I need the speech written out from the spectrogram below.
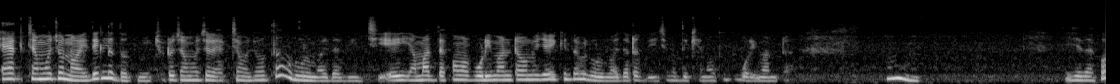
এক চামচও নয়। দেখলে তো তুমি? ছোটো চামচের এক চামচ মতো রুল ময়দা দিয়েছি। এই আমার দেখো, আমার পরিমাণটা অনুযায়ী কিন্তু আমি রুল ময়দাটা দিয়েছি। আমার দেখে নাও কিন্তু পরিমাণটা। হুম এই যে দেখো,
